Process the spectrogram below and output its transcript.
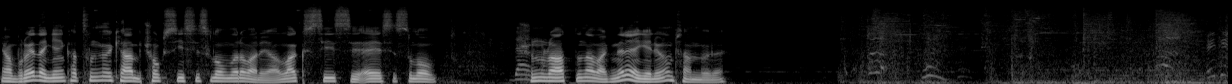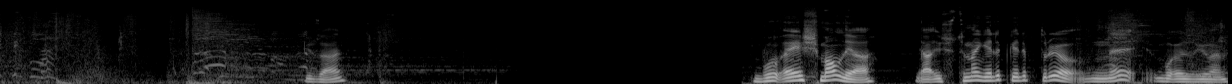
ya buraya da gank atılmıyor ki abi. Çok CC slow'ları var ya. Lux CC, EC slow. Şunun rahatlığına bak. Nereye geliyorsun sen böyle? Güzel. Bu eş mal ya. Ya üstüme gelip gelip duruyor. Ne bu özgüven?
